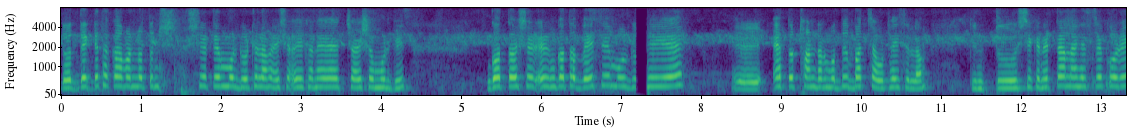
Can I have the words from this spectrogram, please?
তো দেখতে থাকা আমার নতুন সেটে মুরগি উঠলাম। এখানে ছয়শো মুরগি। গত গত বেসে মুরগি উঠিয়ে এত ঠান্ডার মধ্যে বাচ্চা উঠাইছিলাম। কিন্তু সেখানে টানা হেঁচড়া করে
